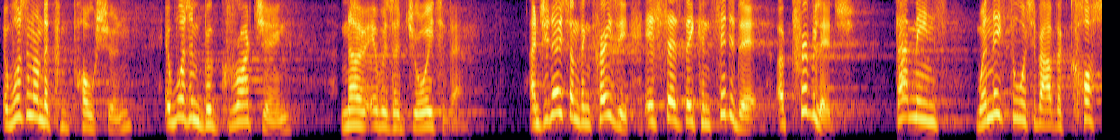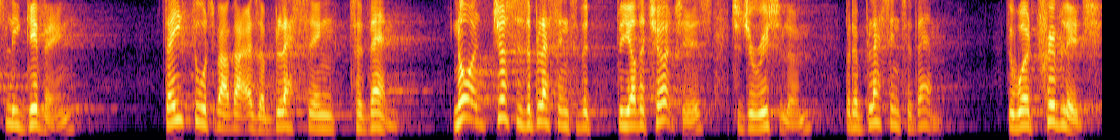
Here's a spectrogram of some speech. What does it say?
It wasn't under compulsion, it wasn't begrudging. No, it was a joy to them. And you know something crazy? It says they considered it a privilege. That means when they thought about the costly giving, they thought about that as a blessing to them. Not just as a blessing to the, the other churches, to Jerusalem, but a blessing to them. The word privilege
